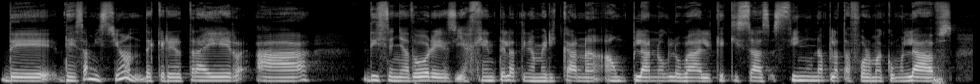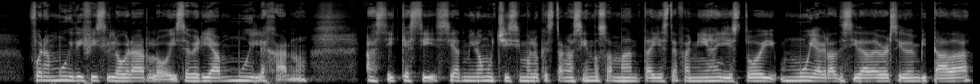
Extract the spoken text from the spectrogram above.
de, de esa misión, de querer traer a diseñadores y a gente latinoamericana a un plano global que quizás sin una plataforma como Labs fuera muy difícil lograrlo y se vería muy lejano. Así que sí, sí admiro muchísimo lo que están haciendo Samantha y Estefanía y estoy muy agradecida de haber sido invitada.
